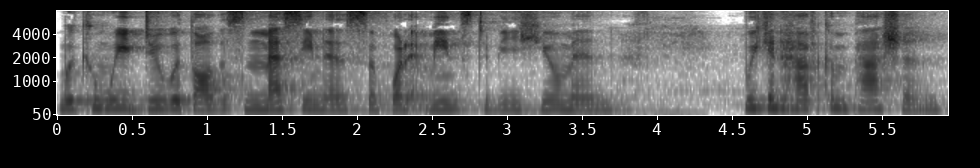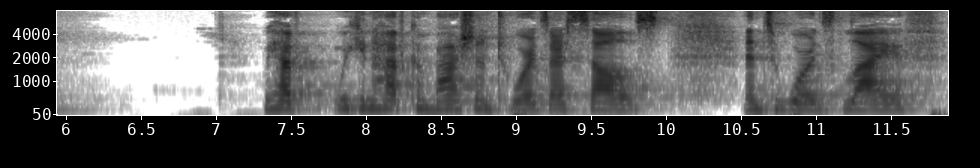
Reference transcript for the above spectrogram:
What can we do with all this messiness of what it means to be human? We can have compassion. We have we can have compassion towards ourselves and towards life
